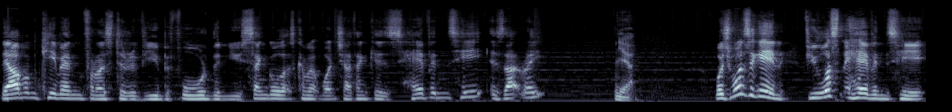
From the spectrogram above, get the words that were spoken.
The album came in for us to review before the new single that's come out, which I think is Heaven's Hate. Is that right? Yeah. Which, once again, if you listen to Heaven's Hate,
